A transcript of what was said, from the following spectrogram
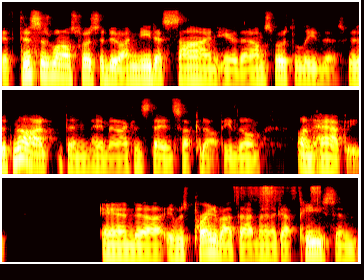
if this is what I'm supposed to do, I need a sign here that I'm supposed to lead this. Because if not, then hey man, I can stay and suck it up, even though I'm unhappy. And uh, it was praying about that, man. I got peace, and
